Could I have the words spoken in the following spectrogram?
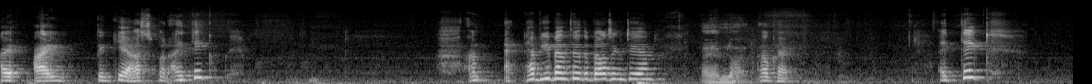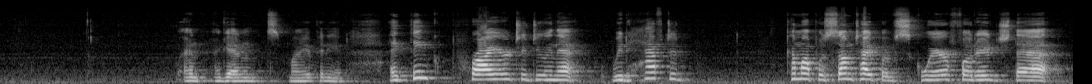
I, I think yes, but I think, um, have you been through the building, Dan? I have not. Okay. I think, and again, it's my opinion, I think prior to doing that, we'd have to come up with some type of square footage that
